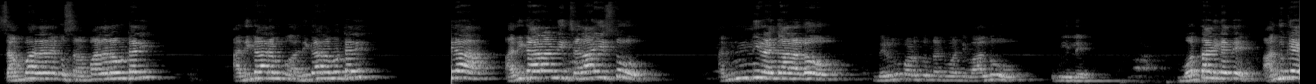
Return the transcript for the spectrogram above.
సంపాదనకు సంపాదన ఉంటుంది. అధికారంకు అధికారం ఉంటుంది. ఇలా అధికారాన్ని చలాయిస్తూ అన్ని రంగాలలో మెరుగుపడుతున్నటువంటి వాళ్ళు వీళ్ళే. మొత్తానికైతే అందుకే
